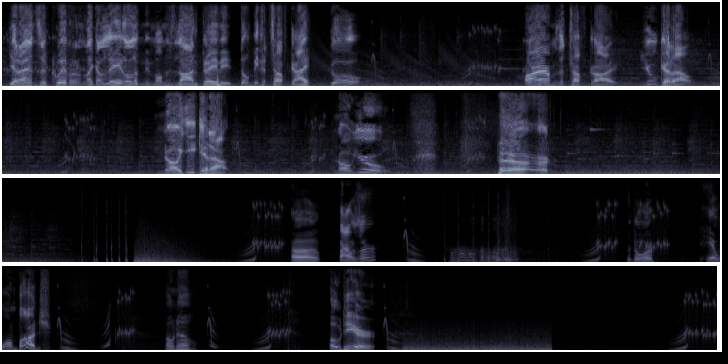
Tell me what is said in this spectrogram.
Your hands are quivering like a ladle of me mum's lard gravy. Don't be the tough guy. Go. I am the tough guy. You get out. No, you get out. No, you. Uh, Bowser? The door. It won't budge. Oh no. Oh dear.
